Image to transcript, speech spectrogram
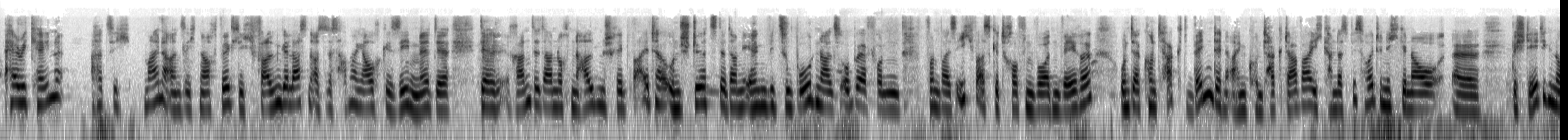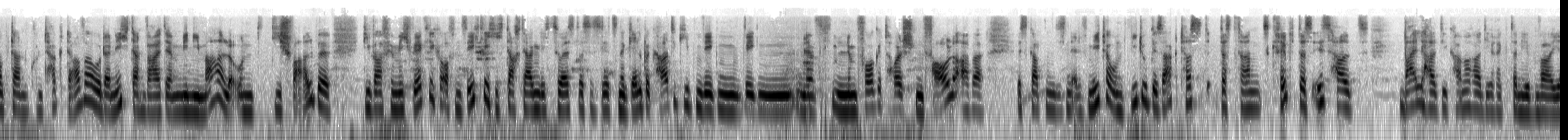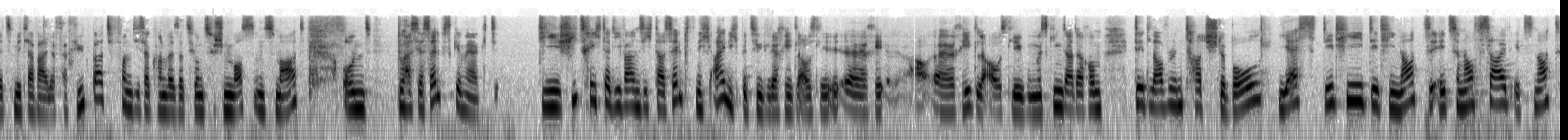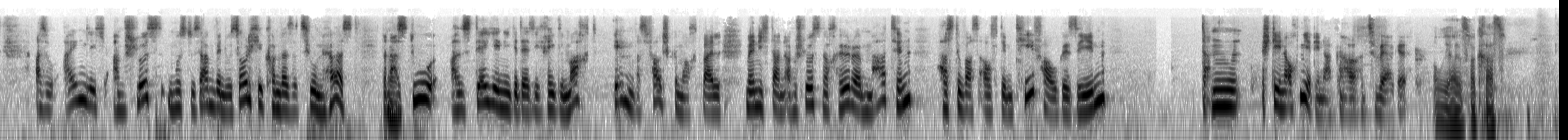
Harry Kane hat sich meiner Ansicht nach wirklich fallen gelassen. Also das haben wir ja auch gesehen. Ne? Der, der rannte da noch einen halben Schritt weiter und stürzte dann irgendwie zu Boden, als ob er von, von weiß ich was getroffen worden wäre. Und der Kontakt, wenn denn ein Kontakt da war, ich kann das bis heute nicht genau äh, bestätigen, ob da ein Kontakt da war oder nicht, dann war der minimal. Und die Schwalbe, die war für mich wirklich offensichtlich. Ich dachte eigentlich zuerst, dass es jetzt eine gelbe Karte gibt wegen, wegen einem vorgetäuschten Foul, aber es gab dann diesen Elfmeter. Und wie du gesagt hast, das Transkript, das ist halt weil halt die Kamera direkt daneben war, jetzt mittlerweile verfügbar von dieser Konversation zwischen Moss und Smart. Und du hast ja selbst gemerkt, die Schiedsrichter, die waren sich da selbst nicht einig bezüglich der Regelausle äh, Re äh, Regelauslegung. Es ging da darum, did Lovren touch the ball? Yes, did he, did he not? It's an offside, it's not. Also eigentlich am Schluss musst du sagen, wenn du solche Konversationen hörst, dann hast du als derjenige, der die Regel macht, irgendwas falsch gemacht. Weil wenn ich dann am Schluss noch höre, Martin, hast du was auf dem TV gesehen? Dann stehen auch mir die Nackenhaare zu Werke. Oh ja, das war krass.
